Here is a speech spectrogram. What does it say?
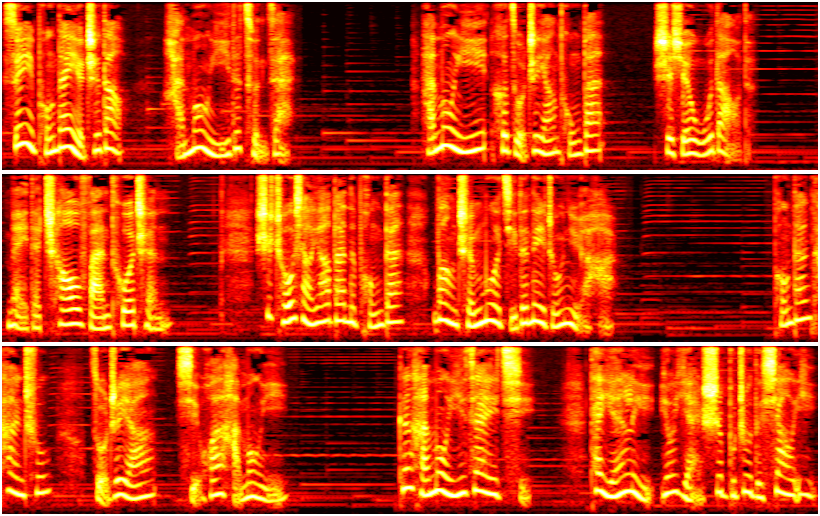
所以彭丹也知道韩梦怡的存在。韩梦怡和左志阳同班，是学舞蹈的，美的超凡脱尘，是丑小鸭般的彭丹望尘莫及的那种女孩。彭丹看出左志阳喜欢韩梦怡，跟韩梦怡在一起，他眼里有掩饰不住的笑意。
